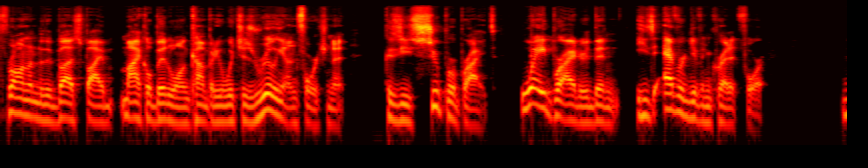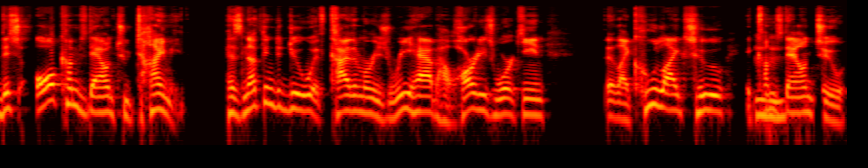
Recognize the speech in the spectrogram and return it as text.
thrown under the bus by Michael Bidwill and company, which is really unfortunate because he's super bright, way brighter than he's ever given credit for. This all comes down to timing has nothing to do with Kyler Murray's rehab, how hard he's working, like who likes who. It comes mm-hmm. down to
